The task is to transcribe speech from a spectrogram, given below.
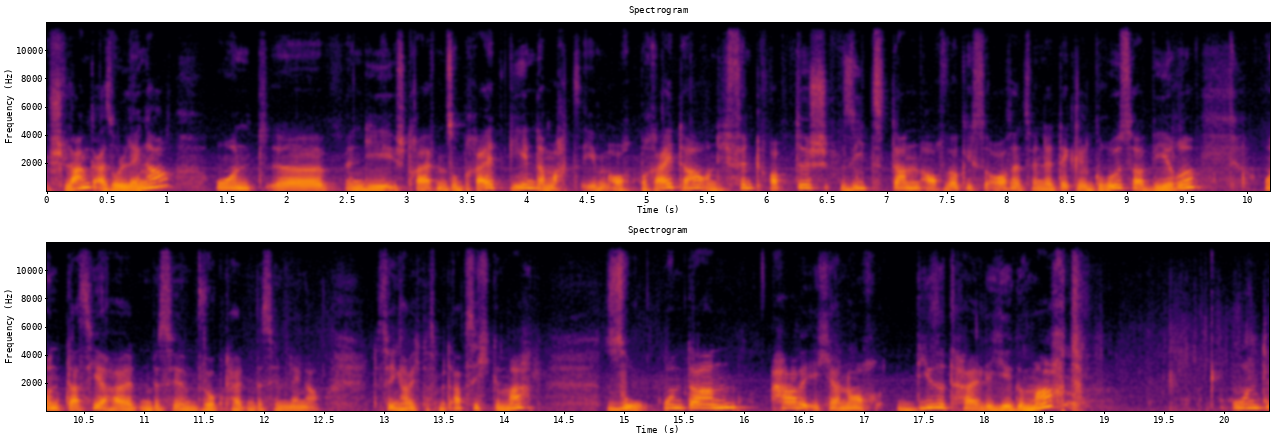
schlank, also länger und äh, wenn die Streifen so breit gehen, dann macht es eben auch breiter. Und ich finde, optisch sieht es dann auch wirklich so aus, als wenn der Deckel größer wäre. Und das hier halt ein bisschen, wirkt halt ein bisschen länger. Deswegen habe ich das mit Absicht gemacht. So, und dann habe ich ja noch diese Teile hier gemacht. Und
